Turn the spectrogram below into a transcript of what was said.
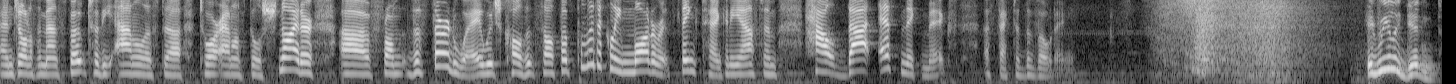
And Jonathan Mann spoke to the analyst, uh, to our analyst Bill Schneider uh, from The Third Way, which calls itself a politically moderate think tank. And he asked him how that ethnic mix affected the voting. It really didn't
